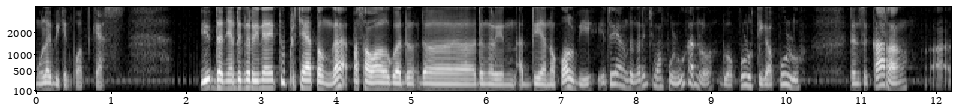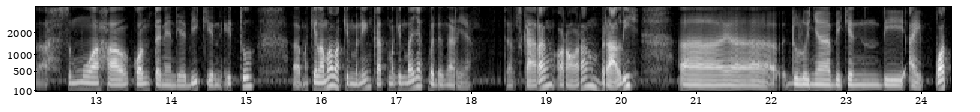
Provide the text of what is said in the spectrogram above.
mulai bikin podcast dan yang dengerinnya itu percaya atau enggak pas awal gue de de dengerin Adriano Colby itu yang dengerin cuma puluhan loh 20 30 dan sekarang uh, semua hal konten yang dia bikin itu uh, makin lama makin meningkat makin banyak pendengarnya. Dan sekarang orang-orang beralih uh, ya, dulunya bikin di iPod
